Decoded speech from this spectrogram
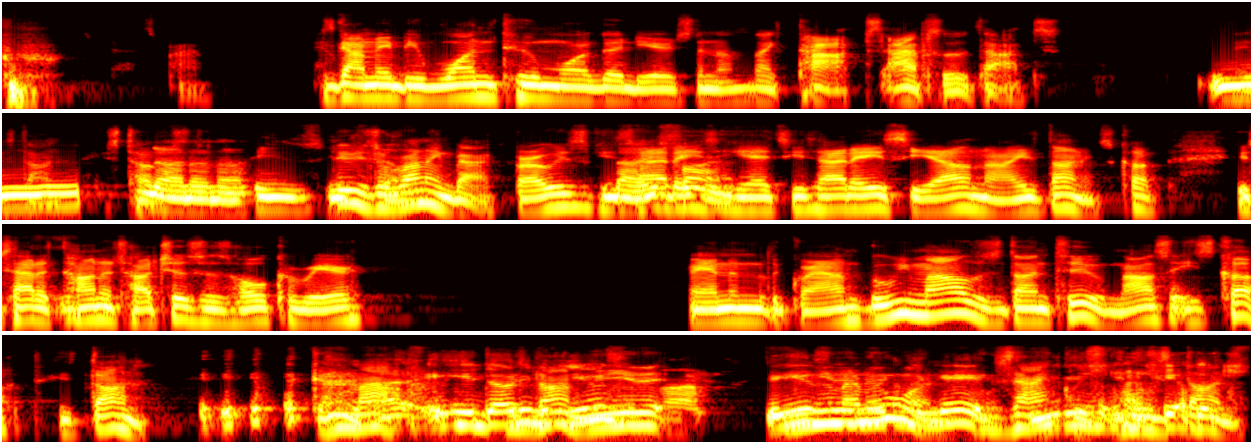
That's prime. He's got maybe one, two more good years than him, like tops, absolute tops. He's done. He's toast. Mm, No, no, no. He's Dude, he's a running back, bro. He's, he's No, he's had AC, fine. he has, he's had ACL. Nah, he's done. He's cooked. He's had a ton of touches his whole career. Ran into the ground. Boobie Miles is done too. Miles, he's cooked. He's done. Get him out. You don't He's even done. We use need him. it- uh, You use need him a every new one. game. Exactly. And he's done.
